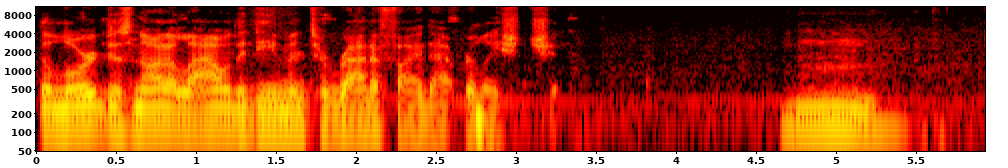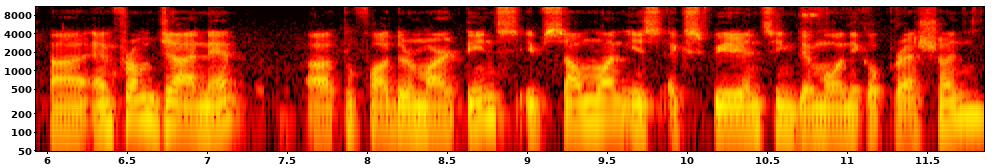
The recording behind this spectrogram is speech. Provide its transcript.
the Lord does not allow the demon to ratify that relationship. Mm. Uh, and from Janet uh, to Father Martins, if someone is experiencing demonic oppression,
